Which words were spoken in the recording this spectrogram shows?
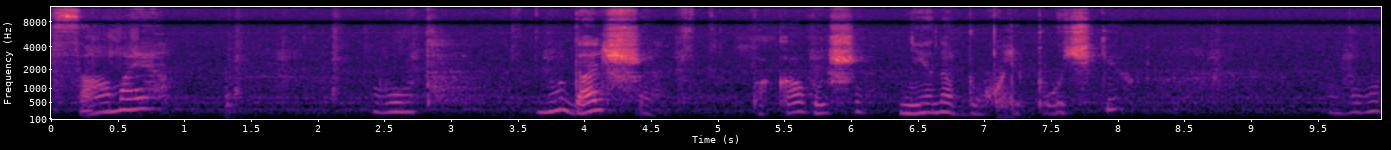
самое. Вот. Ну дальше пока выше не набухли почки. Вот.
